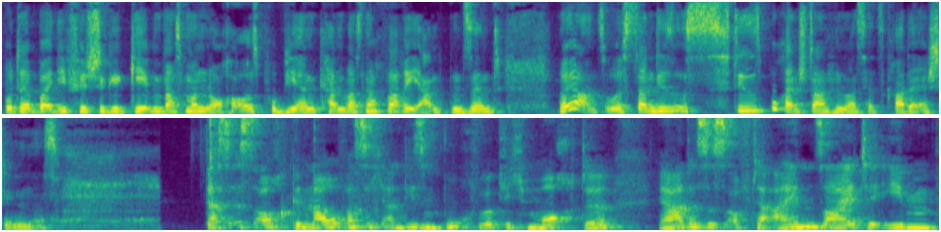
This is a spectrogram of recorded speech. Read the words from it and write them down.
Butter bei die Fische gegeben, was man noch ausprobieren kann, was noch Varianten sind. Naja, und so ist dann dieses, dieses Buch entstanden, was jetzt gerade erschienen ist. Das ist auch genau, was ich an diesem Buch wirklich mochte. Ja, das ist auf der einen Seite eben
